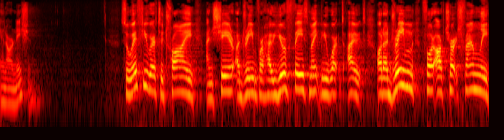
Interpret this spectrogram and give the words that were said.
in our nation. So, if you were to try and share a dream for how your faith might be worked out, or a dream for our church family,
